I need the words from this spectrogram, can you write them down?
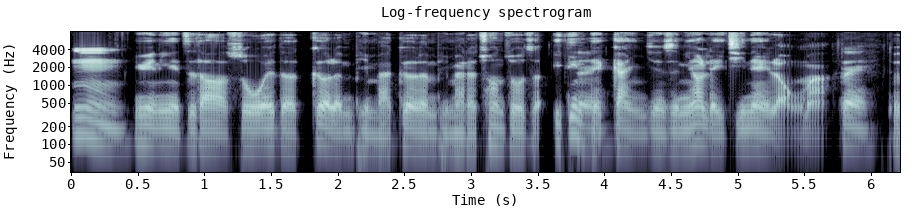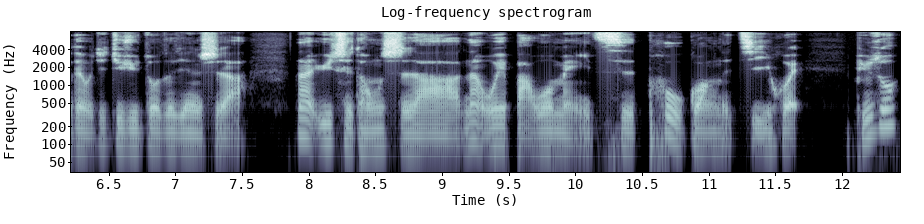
嗯，因为你也知道，所谓的个人品牌，个人品牌的创作者一定得干一件事，你要累积内容嘛。对，对不对？我就继续做这件事啊。那与此同时啊，那我也把握每一次曝光的机会，比如说，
